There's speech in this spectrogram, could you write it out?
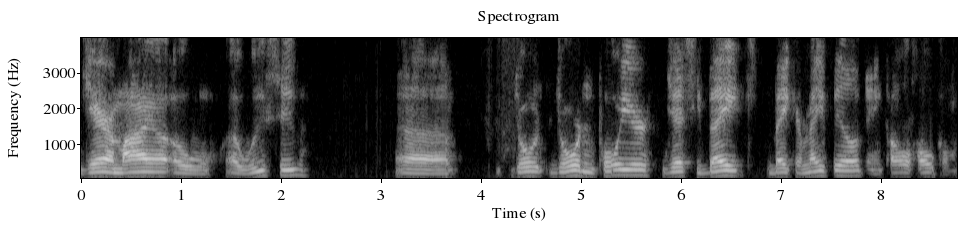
Jeremiah o- Owusu, uh, Jor- Jordan Poyer, Jessie Bates, Baker Mayfield, and Cole Holcomb.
